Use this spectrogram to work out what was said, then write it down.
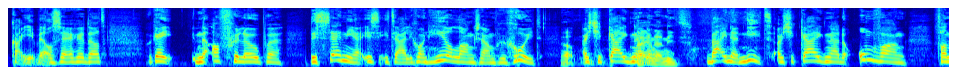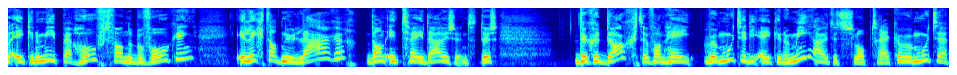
kan je wel zeggen dat, oké, okay, in de afgelopen decennia is Italië gewoon heel langzaam gegroeid. Ja. Als je kijkt naar bijna de, niet. Bijna niet. Als je kijkt naar de omvang van de economie per hoofd van de bevolking, ligt dat nu lager dan in 2000. Dus de gedachte van hé, hey, we moeten die economie uit het slop trekken, we moeten,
